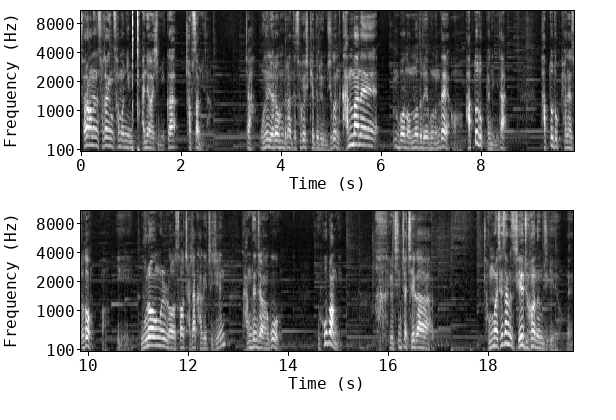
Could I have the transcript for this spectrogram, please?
사랑하는 사장님 사모님 안녕하십니까? 접사입니다. 자 오늘 여러분들한테 소개시켜드릴 음식은 간만에 한번 업로드를 해보는데 어, 밥도둑 편입니다. 밥도둑 편에서도 어, 이 우렁을 넣어서 자작하게 지진 강된장하고 이 호박잎. 하, 이거 진짜 제가 정말 세상에서 제일 좋아하는 음식이에요. 네.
